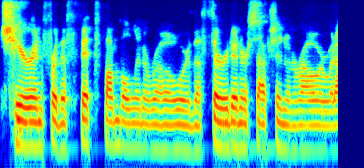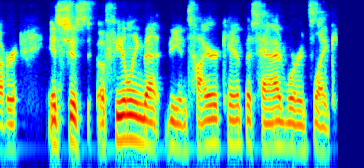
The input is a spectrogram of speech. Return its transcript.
cheering for the fifth fumble in a row or the third interception in a row or whatever. It's just a feeling that the entire campus had where it's like,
